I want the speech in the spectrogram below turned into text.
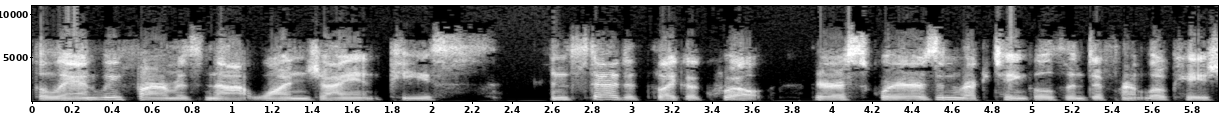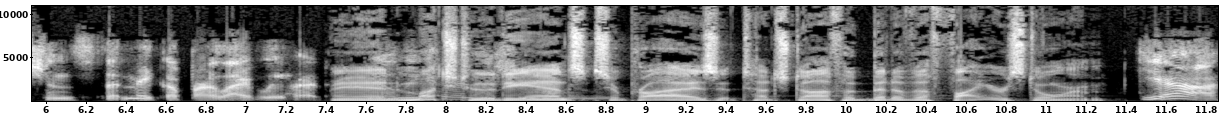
The land we farm is not one giant piece. Instead, it's like a quilt. There are squares and rectangles in different locations that make up our livelihood. And much to Deanne's surprise, it touched off a bit of a firestorm. Yeah,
